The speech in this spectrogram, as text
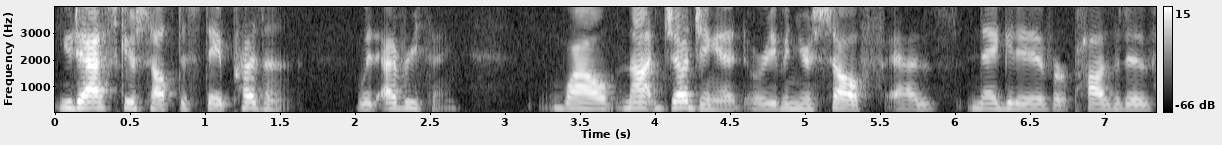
You'd ask yourself to stay present with everything while not judging it or even yourself as negative or positive.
